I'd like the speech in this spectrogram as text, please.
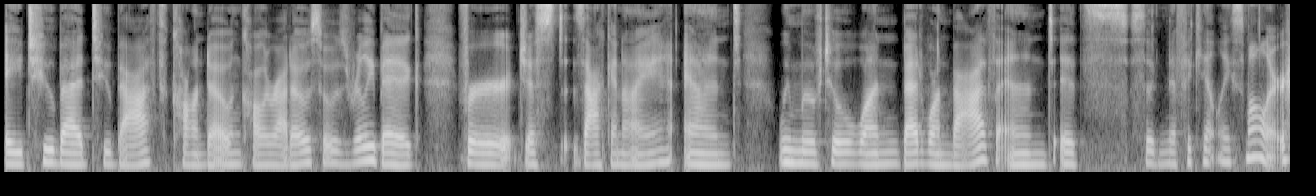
a two bed, two bath condo in Colorado. So it was really big for just Zach and I. And we moved to a one bed, one bath, and it's significantly smaller.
